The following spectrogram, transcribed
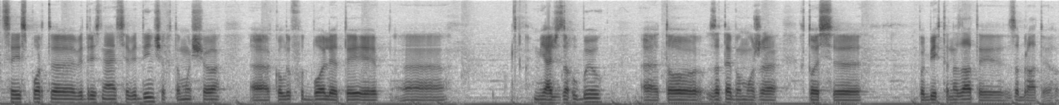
Цей спорт е, відрізняється від інших, тому що е, коли в футболі ти е, м'яч загубив, то за тебе може хтось побігти назад і забрати його.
